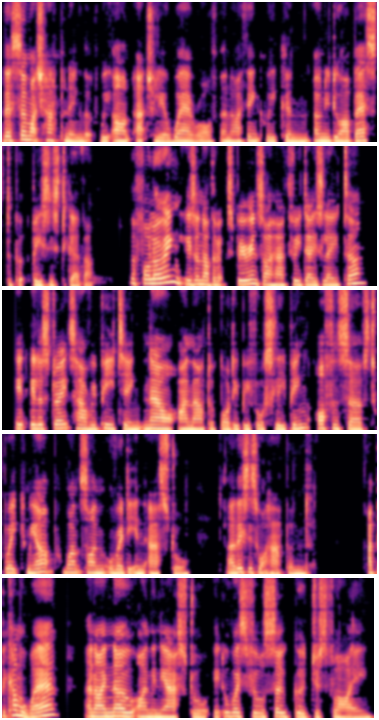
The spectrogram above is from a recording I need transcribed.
there's so much happening that we aren't actually aware of, and I think we can only do our best to put the pieces together. The following is another experience I had three days later. It illustrates how repeating, now I'm out of body before sleeping, often serves to wake me up once I'm already in astral. Uh, this is what happened. I've become aware, and I know I'm in the astral. It always feels so good just flying.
